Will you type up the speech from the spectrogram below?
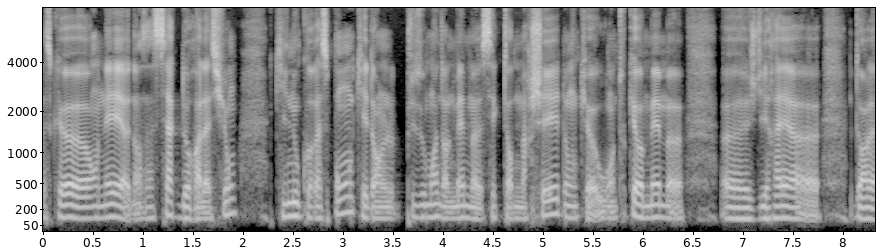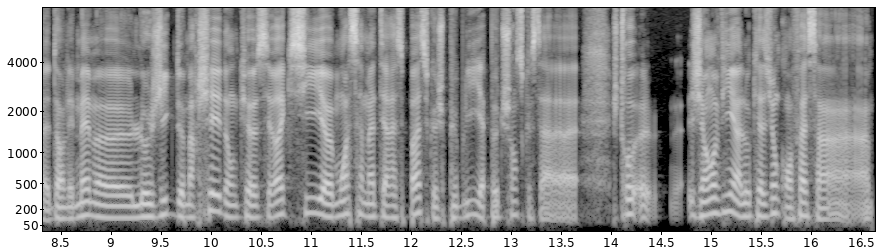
Parce qu'on est dans un cercle de relations qui nous correspond, qui est dans le, plus ou moins dans le même secteur de marché, donc, euh, ou en tout cas au même, euh, euh, je dirais, euh, dans, les mêmes euh, logiques de marché. Donc euh, c'est vrai que si euh, moi ça m'intéresse pas, ce que je publie, il y a peu de chances que ça. Euh, j'ai envie à l'occasion qu'on fasse un,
